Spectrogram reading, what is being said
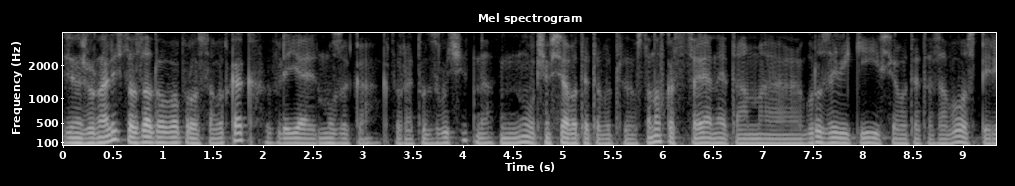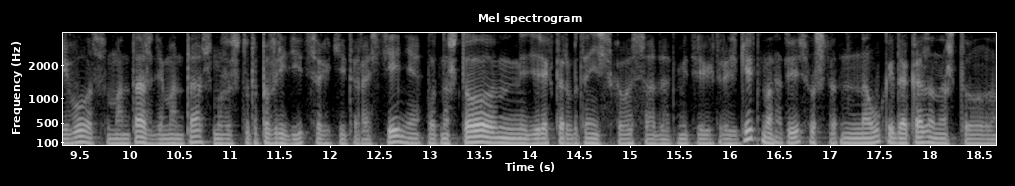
один из журналистов задал вопрос, а вот как влияет музыка, которая тут звучит, на, ну, в общем, вся вот эта вот установка сцены, там, э, грузовики, и все вот это завоз, перевоз, монтаж, демонтаж, может что-то повредиться, какие-то растения. Вот на что директор ботанического сада Дмитрий Викторович Гельтман ответил, что наукой доказано, что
